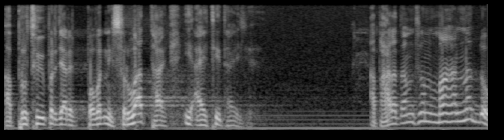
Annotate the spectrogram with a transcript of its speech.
આ પૃથ્વી પર જ્યારે પવનની શરૂઆત થાય, એ આયથી થાય છે. આ ભારત આમ થયું મહાન ન દો.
